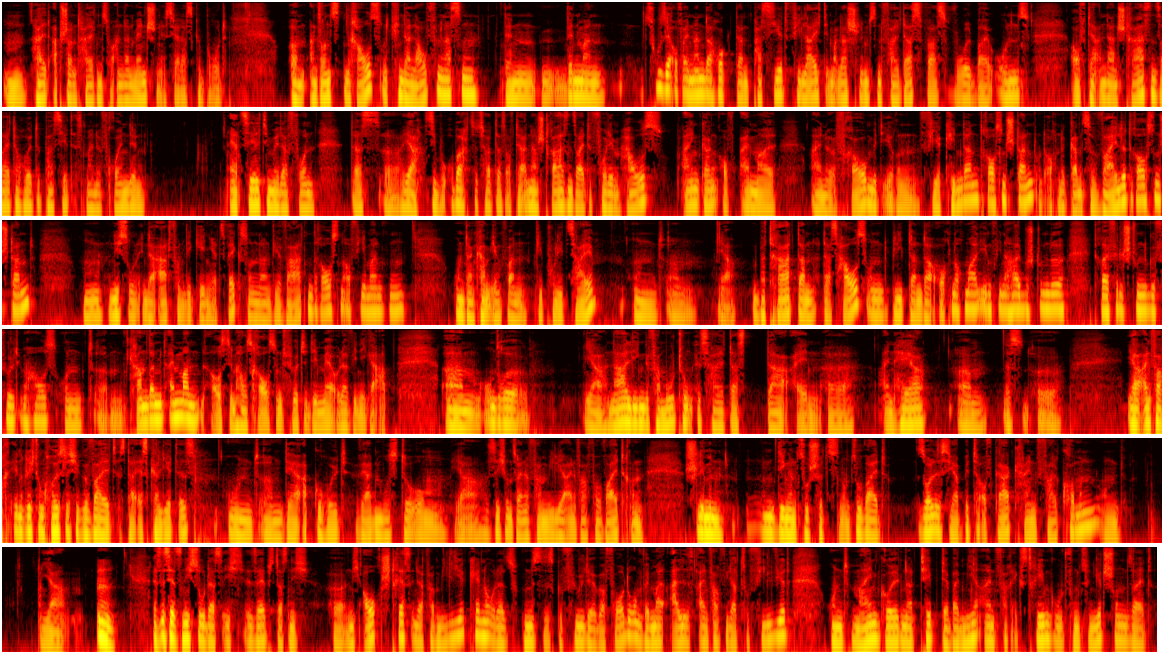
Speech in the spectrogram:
hm, halt Abstand halten zu anderen Menschen ist ja das Gebot. Ähm, ansonsten raus und Kinder laufen lassen, denn wenn man zu sehr aufeinander hockt, dann passiert vielleicht im allerschlimmsten Fall das, was wohl bei uns auf der anderen Straßenseite heute passiert ist. Meine Freundin erzählte mir davon, dass äh, ja, sie beobachtet hat, dass auf der anderen Straßenseite vor dem Hauseingang auf einmal eine Frau mit ihren vier Kindern draußen stand und auch eine ganze Weile draußen stand. Hm, nicht so in der Art von wir gehen jetzt weg, sondern wir warten draußen auf jemanden. Und dann kam irgendwann die Polizei und ähm, ja, betrat dann das Haus und blieb dann da auch nochmal irgendwie eine halbe Stunde, dreiviertel Stunde gefühlt im Haus und ähm, kam dann mit einem Mann aus dem Haus raus und führte den mehr oder weniger ab. Ähm, unsere ja, naheliegende Vermutung ist halt, dass da ein, äh, ein Herr, ähm, das äh, ja einfach in Richtung häusliche Gewalt es da eskaliert ist und ähm, der abgeholt werden musste, um ja sich und seine Familie einfach vor weiteren schlimmen Dingen zu schützen. Und soweit soll es ja bitte auf gar keinen Fall kommen. Und ja, Es ist jetzt nicht so, dass ich selbst das nicht äh, nicht auch Stress in der Familie kenne oder zumindest das Gefühl der Überforderung, wenn mal alles einfach wieder zu viel wird. Und mein goldener Tipp, der bei mir einfach extrem gut funktioniert, schon seit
